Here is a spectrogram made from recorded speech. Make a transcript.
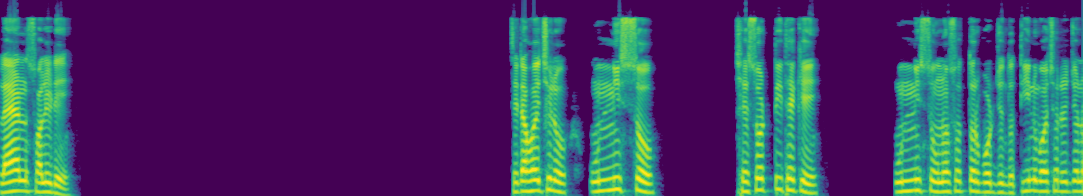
প্ল্যান সলিডে সেটা হয়েছিল উনিশশো ছেষট্টি থেকে উনিশশো উনসত্তর পর্যন্ত তিন বছরের জন্য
